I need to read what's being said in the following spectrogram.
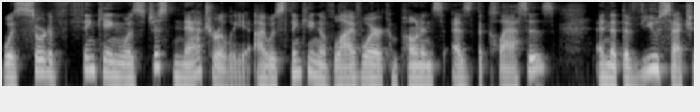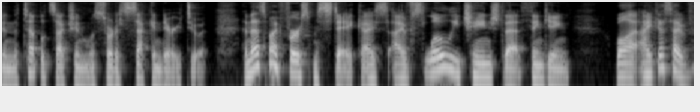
was sort of thinking was just naturally I was thinking of Livewire components as the classes and that the view section, the template section was sort of secondary to it. And that's my first mistake. I, have slowly changed that thinking. Well, I guess I've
